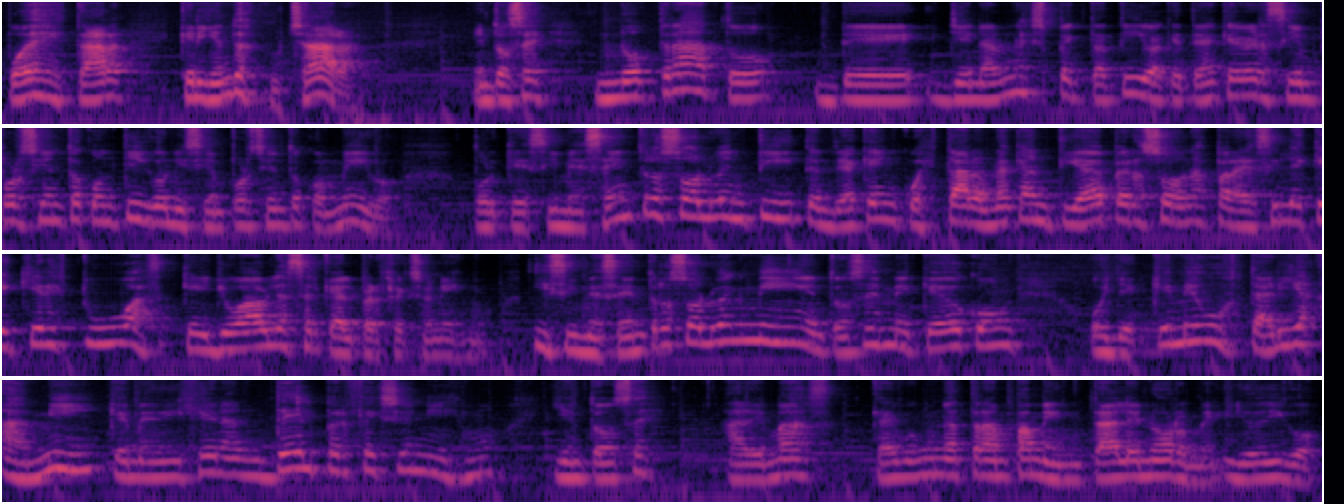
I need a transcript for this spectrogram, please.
puedes estar queriendo escuchar. Entonces, no trato de llenar una expectativa que tenga que ver 100% contigo ni 100% conmigo, Porque si me centro solo en ti, tendría que encuestar a una cantidad de personas para decirle qué quieres tú que yo hable acerca del perfeccionismo. Y si me centro solo en mí, entonces me quedo con, oye, ¿qué me gustaría a mí que me dijeran del perfeccionismo? Y entonces, además, caigo en una trampa mental enorme. Y yo digo,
